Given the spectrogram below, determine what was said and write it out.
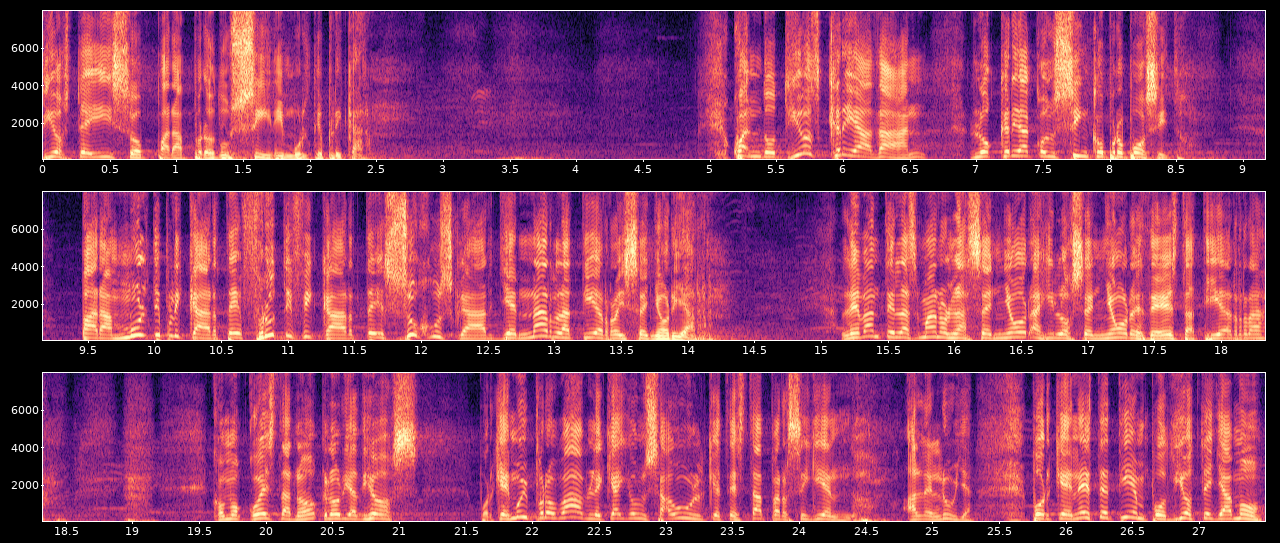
Dios te hizo para producir y multiplicar. Cuando Dios crea a Adán, lo crea con cinco propósitos. Para multiplicarte, fructificarte, sujuzgar, llenar la tierra y señorear. Levante las manos las señoras y los señores de esta tierra. ¿Cómo cuesta, no? Gloria a Dios. Porque es muy probable que haya un Saúl que te está persiguiendo. Aleluya. Porque en este tiempo Dios te llamó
